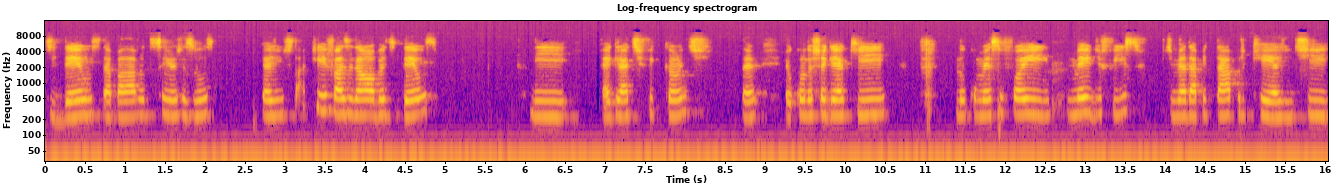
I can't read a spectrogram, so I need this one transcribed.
de Deus, da palavra do Senhor Jesus. E a gente está aqui fazendo a obra de Deus e é gratificante, né? Eu quando eu cheguei aqui no começo foi meio difícil de me adaptar porque a gente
